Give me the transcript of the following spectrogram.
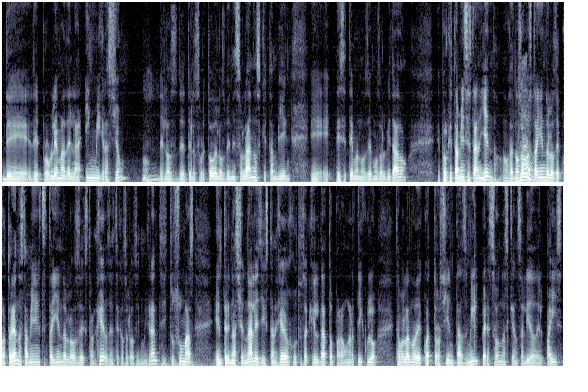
del problema de la inmigración, de, los, de, los, sobre todo de los venezolanos, que también eh, de ese tema nos hemos olvidado, porque también se están yendo, ¿no? O sea, no solo están yendo los ecuatorianos, también se están yendo los extranjeros, en este caso los inmigrantes. Si tú sumas entre nacionales y extranjeros, justo saqué el dato para un artículo, estamos hablando de 400 mil personas que han salido del país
